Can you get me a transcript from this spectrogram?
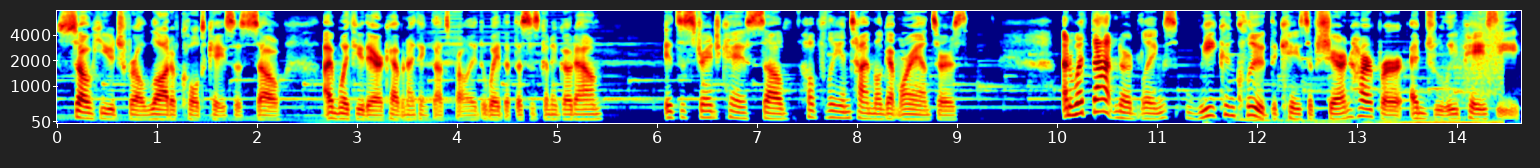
so huge for a lot of cold cases. So I'm with you there, Kevin. I think that's probably the way that this is going to go down. It's a strange case, so hopefully in time they'll get more answers. And with that, nerdlings, we conclude the case of Sharon Harper and Julie Pacey.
